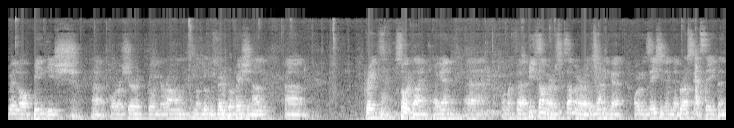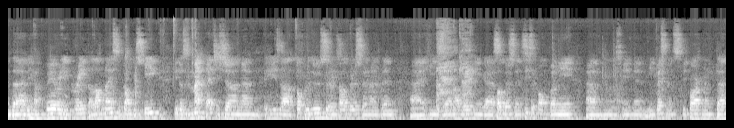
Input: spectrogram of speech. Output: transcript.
yellow, pinkish uh, color shirt going around, not looking very professional. Um, great story time again. Uh, on my fifth summer, summer, I was running an organization in Nebraska State, and uh, we have very great alumni who come to speak. It was Matt Atchison, and he's a top producer in Southwestern, and then he's uh, now working uh, Southwestern sister company um, in an investments department. Uh,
